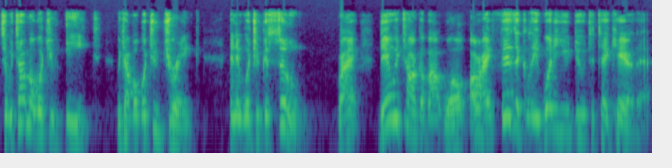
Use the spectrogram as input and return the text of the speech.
So we talk about what you eat, we talk about what you drink and then what you consume, right? Then we talk about, well, all right, physically, what do you do to take care of that?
